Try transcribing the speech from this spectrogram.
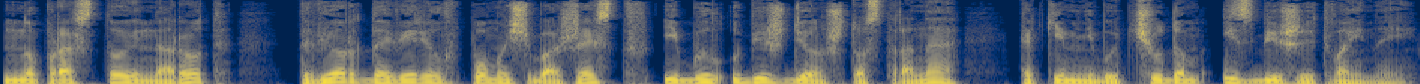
Но простой народ твердо верил в помощь божеств и был убежден, что страна каким-нибудь чудом избежит войны.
